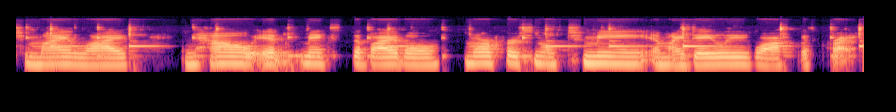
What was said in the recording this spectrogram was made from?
to my life and how it makes the Bible more personal to me in my daily walk with Christ.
